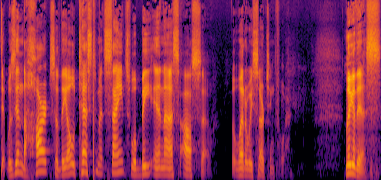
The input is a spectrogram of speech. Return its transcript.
that was in the hearts of the Old Testament saints will be in us also. But what are we searching for? Look at this.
